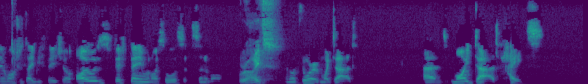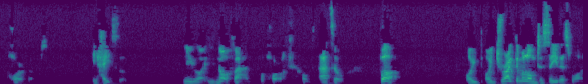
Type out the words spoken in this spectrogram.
Neil Marshall's debut feature. I was 15 when I saw this at the cinema, right? and I saw it with my dad. And my dad hates horror films. He hates them. He like he's not a fan of horror films at all. But I I dragged him along to see this one,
